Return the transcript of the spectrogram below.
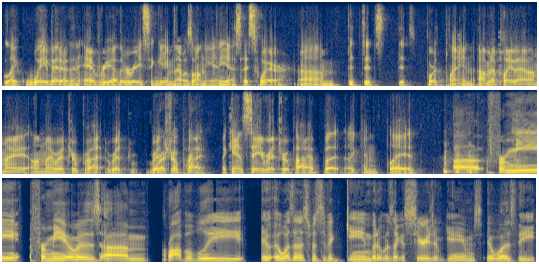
like way better than every other racing game that was on the NES. I swear. Um, it, it's it's worth playing. I'm gonna play that on my on my RetroPie. Ret, Retro RetroPie. I can't say RetroPie, but I can play it. uh, for me, for me, it was um, probably it, it wasn't a specific game, but it was like a series of games. It was the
